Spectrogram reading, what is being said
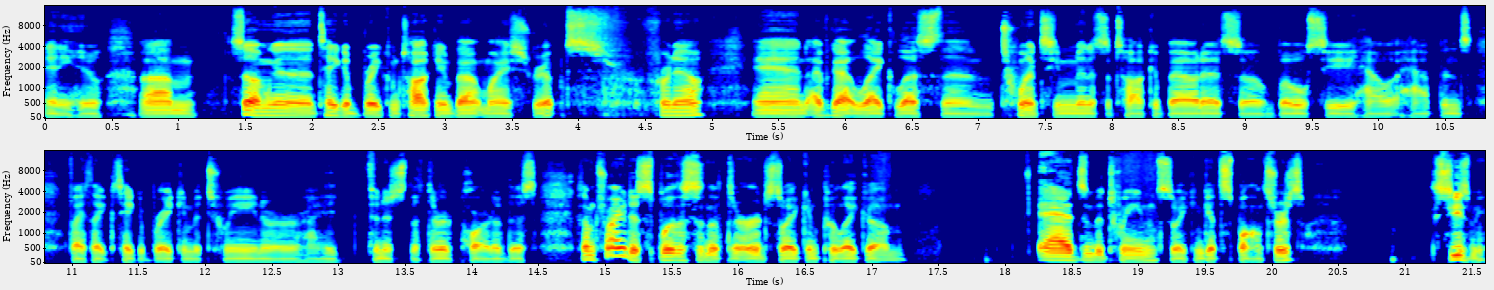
anywho. Um, so I'm to take a break from talking about my scripts for now, and I've got like less than 20 minutes to talk about it. So, but we'll see how it happens if I like take a break in between or I finish the third part of this. Cause I'm trying to split this in the third so I can put like um ads in between so I can get sponsors. Excuse me,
